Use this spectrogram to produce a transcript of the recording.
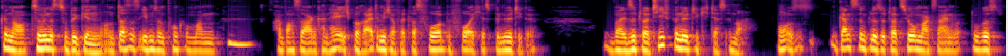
Genau, zumindest zu Beginn. Und das ist eben so ein Punkt, wo man hm. einfach sagen kann, hey, ich bereite mich auf etwas vor, bevor ich es benötige. Weil situativ benötige ich das immer. Es eine ganz simple Situation mag sein, du wirst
